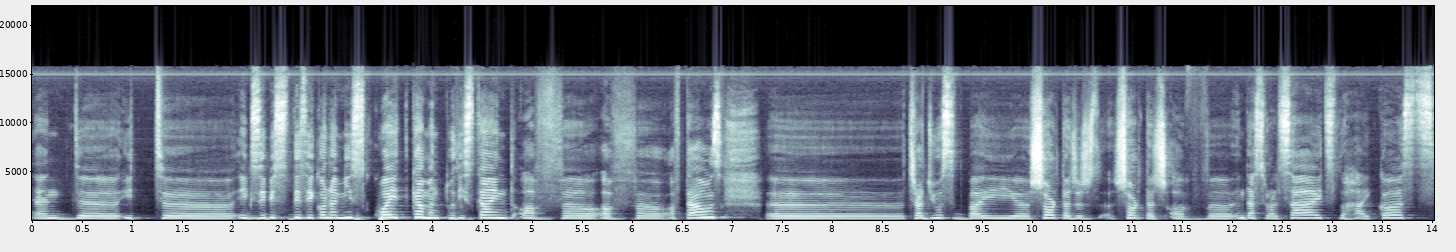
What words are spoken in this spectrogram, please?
and uh, it uh, exhibits these economies quite common to this kind of, uh, of, of, towns, traduced by shortages, shortage of industrial sites, the high costs,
